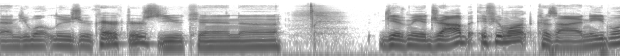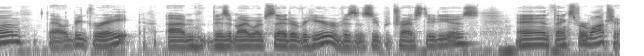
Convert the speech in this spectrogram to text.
and you won't lose your characters. You can uh, give me a job if you want, because I need one. That would be great um, visit my website over here visit Super Try Studios. And thanks for watching.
